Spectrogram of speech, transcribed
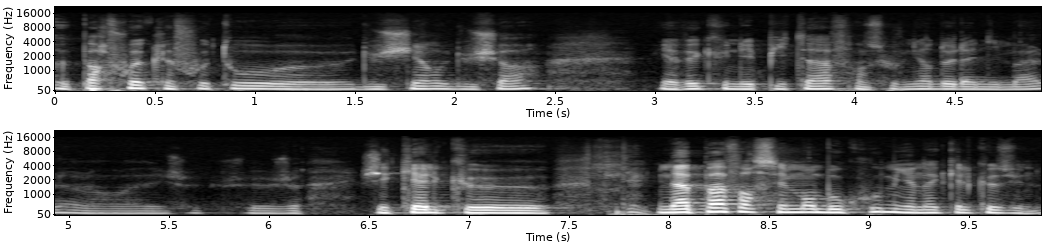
euh, parfois avec la photo euh, du chien ou du chat, et avec une épitaphe en souvenir de l'animal. Alors, euh, j'ai quelques. Il n'y en a pas forcément beaucoup, mais il y en a quelques-unes.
